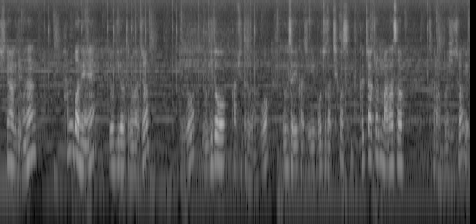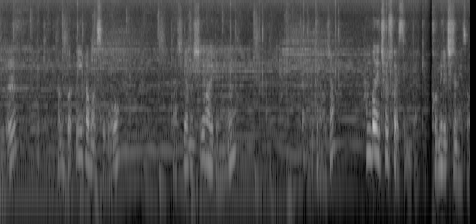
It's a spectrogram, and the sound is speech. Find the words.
실행하게 되면 한 번에 여기로 들어가죠. 그리고 여기도 값이 들어가고 여기서 여기까지 모두 다 채웠습니다. 글자 좀 많아서 잘 안 보이시죠? 여기를 이렇게 방법 1로만 쓰고 다시 한번 실행하게 되면 자, 이렇게 나오죠? 한 번에 채울 수가 있습니다. 이렇게 범위를 지정해서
